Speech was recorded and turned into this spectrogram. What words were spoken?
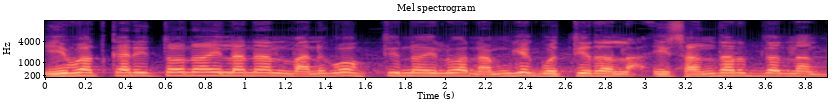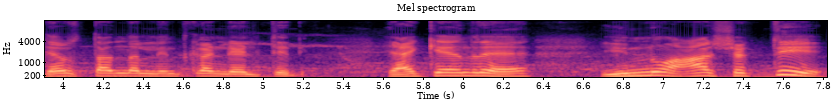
ಇವತ್ತು ಕರಿತೋನೋ ಇಲ್ಲ, ನಾನು ಮನೆಗೆ ಹೋಗ್ತೀನೋ ಇಲ್ವೋ ನಮಗೆ ಗೊತ್ತಿರಲ್ಲ. ಈ ಸಂದರ್ಭದಲ್ಲಿ ನಾನು ದೇವಸ್ಥಾನದಲ್ಲಿ ನಿಂತ್ಕೊಂಡು ಹೇಳ್ತೀನಿ. ಯಾಕೆ ಅಂದರೆ ಇನ್ನೂ ಆ ಶಕ್ತಿ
